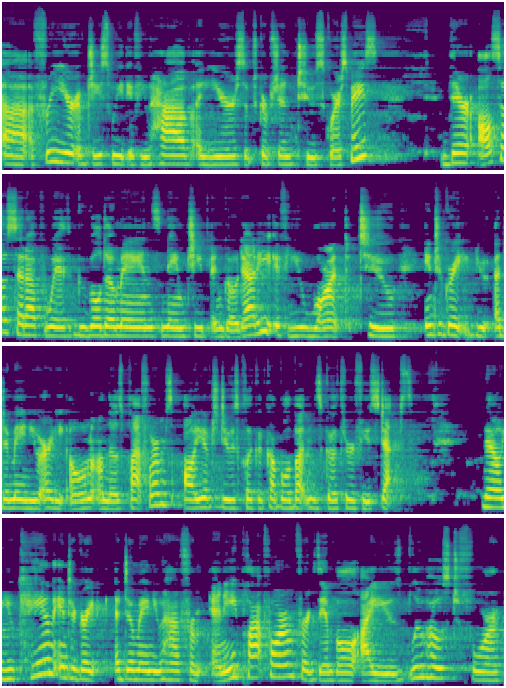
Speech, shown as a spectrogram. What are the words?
uh, a free year of G Suite if you have a year subscription to Squarespace. They're also set up with Google domains, Namecheap, and GoDaddy if you want to integrate a domain you already own on those platforms. All you have to do is click a couple of buttons, go through a few steps. Now, you can integrate a domain you have from any platform. For example, I use Bluehost for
